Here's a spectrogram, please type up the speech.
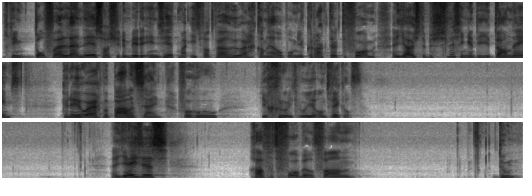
misschien doffe ellende is als je er middenin zit, maar iets wat wel heel erg kan helpen om je karakter te vormen. En juist de beslissingen die je dan neemt, kunnen heel erg bepalend zijn voor hoe je groeit, hoe je ontwikkelt. En Jezus gaf het voorbeeld van doen.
